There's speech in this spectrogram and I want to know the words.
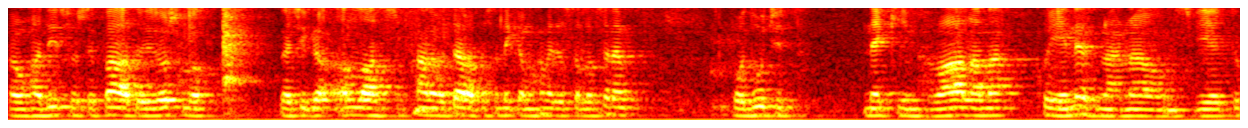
Pa u hadisu šefata je došlo da će ga Allah subhanahu wa ta'ala poslanika Muhammeda sallallahu sallam podučiti nekim hvalama koje ne zna na ovom svijetu,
